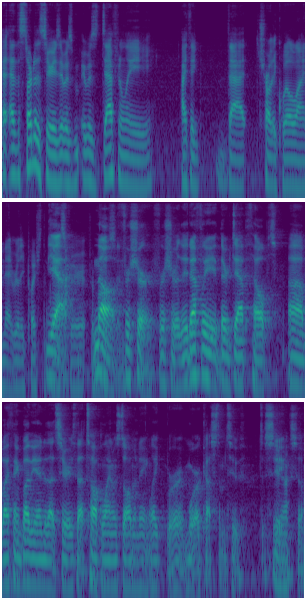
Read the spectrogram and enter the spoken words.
at the start of the series, it was it was definitely, I think, that Charlie Coyle line that really pushed the pace Yeah, for, for no, Boston. for sure, for sure. They definitely their depth helped. Uh, but I think by the end of that series, that top line was dominating, like we're more accustomed to to seeing. Yeah. So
